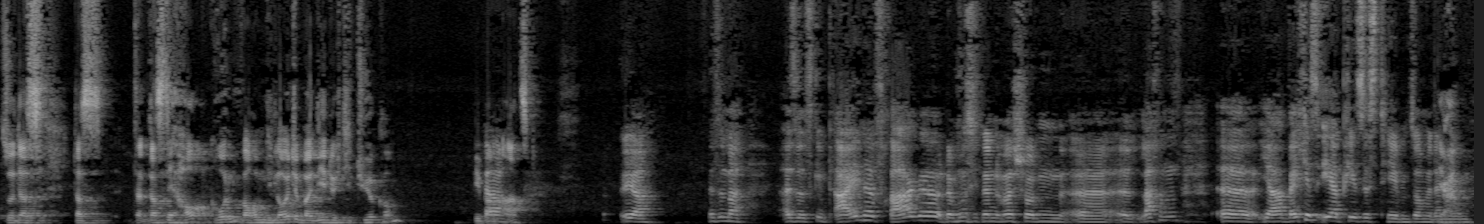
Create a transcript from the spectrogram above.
so dass, dass, dass der Hauptgrund, warum die Leute bei dir durch die Tür kommen? Wie beim ja. Arzt? Ja, das ist immer, also es gibt eine Frage, da muss ich dann immer schon äh, lachen. Äh, ja, welches ERP-System sollen wir denn ja. nehmen?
